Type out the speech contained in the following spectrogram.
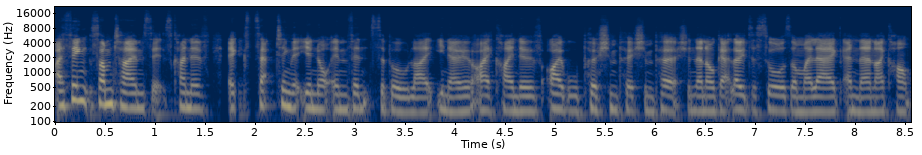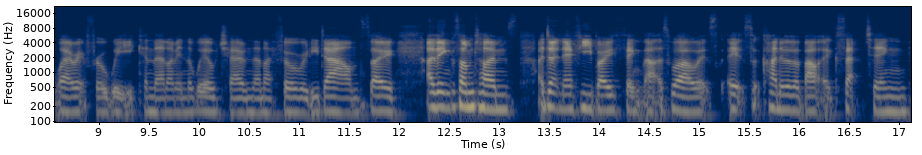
i think sometimes it's kind of accepting that you're not invincible like you know i kind of i will push and push and push and then i'll get loads of sores on my leg and then i can't wear it for a week and then i'm in the wheelchair and then i feel really down. So i think sometimes i don't know if you both think that as well it's it's kind of about accepting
